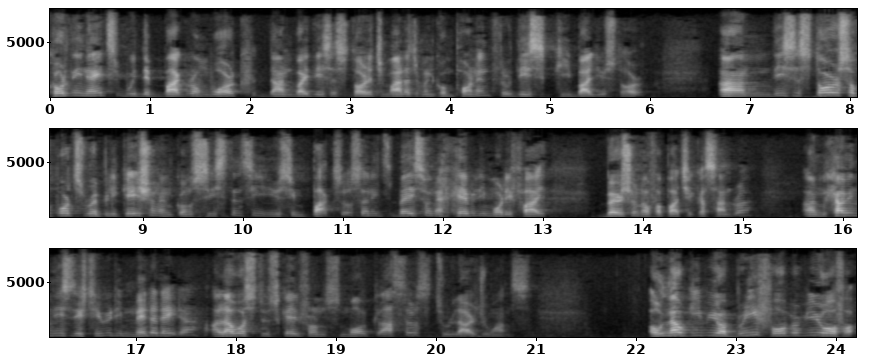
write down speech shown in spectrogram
coordinates with the background work done by this storage management component through this key value store. And this store supports replication and consistency using Paxos, and it's based on a heavily modified version of Apache Cassandra. And having this distributed metadata allow us to scale from small clusters to large ones. I will now give you a brief overview of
